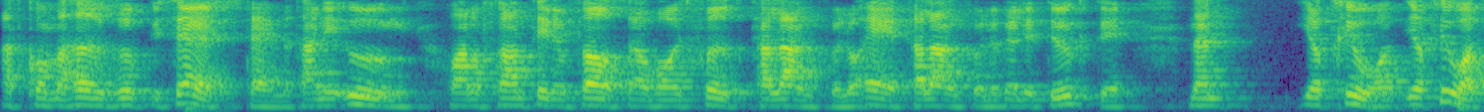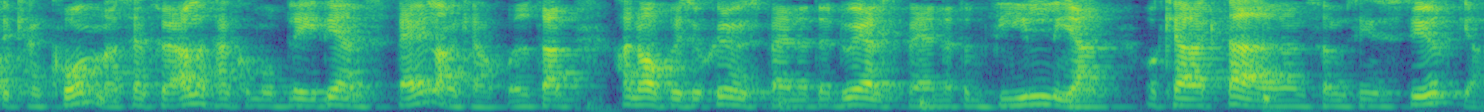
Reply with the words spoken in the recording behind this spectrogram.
att komma högre upp i seriesystemet. Han är ung och han har framtiden för sig. Har varit sjukt talangfull och är talangfull och väldigt duktig. Men jag tror, att, jag tror att det kan komma. Sen tror jag aldrig att han kommer att bli den spelaren kanske. Utan han har positionsspelet, och duellspelet och viljan och karaktären som sin styrka.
